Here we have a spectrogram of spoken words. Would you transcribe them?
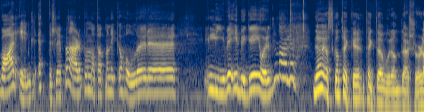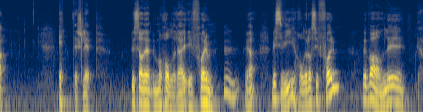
hva er egentlig etterslepet? Er det på en måte at man ikke holder eh, livet i bygget i orden, da, eller? Ja, jeg skal tenke, tenke deg hvordan det er sjøl, da. Etterslep. Du sa det du må holde deg i form. Ja. Hvis vi holder oss i form ved vanlig ja,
